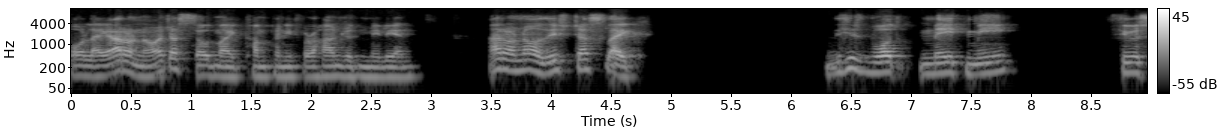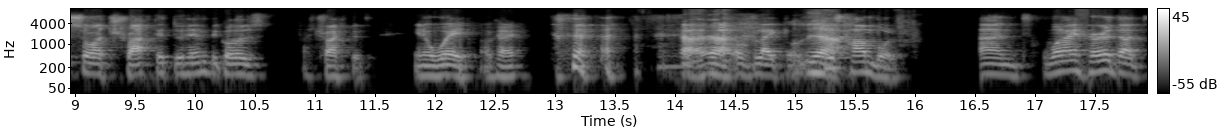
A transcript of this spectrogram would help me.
Or like, I don't know, I just sold my company for 100 million. I don't know, this just like, this is what made me feel so attracted to him because attracted in a way, okay? yeah. yeah. Of like, Yeah. he's humble. And when I heard that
